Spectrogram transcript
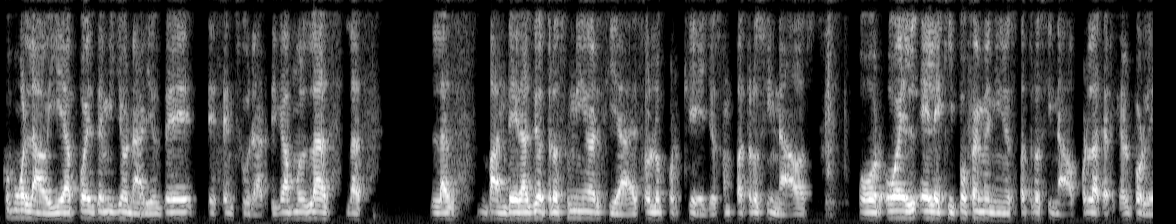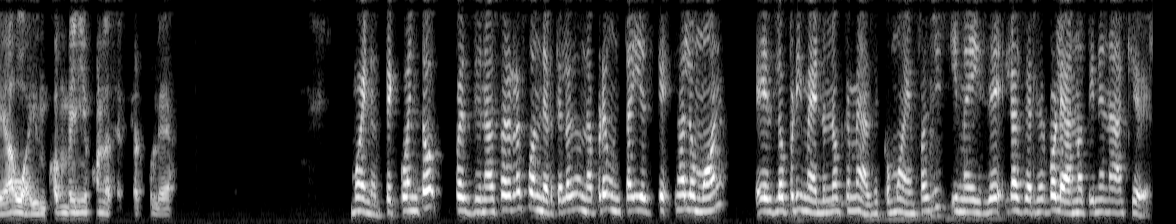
como la vía pues de millonarios de, de, censurar, digamos, las, las, las banderas de otras universidades solo porque ellos son patrocinados por, o el, el equipo femenino es patrocinado por la Sergio Albolea o hay un convenio con la Sergio Albolea. Bueno, te cuento, pues de una vez para responderte la segunda pregunta, y es que Salomón es lo primero en lo que me hace como énfasis y me dice, la Sergio Arboleda no tiene nada que ver.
